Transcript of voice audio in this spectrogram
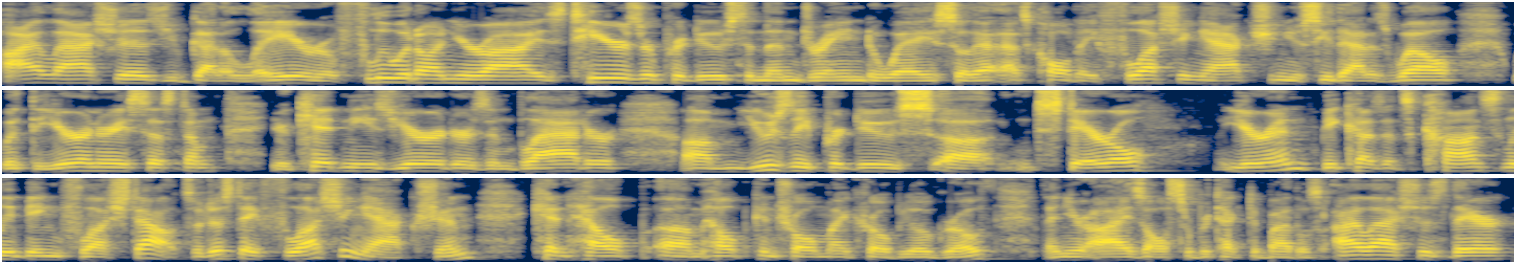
eyelashes, you've got a layer of fluid on your eyes, tears are produced and then drained away. So that, that's called a flushing action. You see that as well with the urinary system. Your kidneys, ureters, and bladder um, usually produce uh, sterile urine because it's constantly being flushed out. So just a flushing action can help um, help control microbial growth. Then your eye is also protected by those eyelashes there.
